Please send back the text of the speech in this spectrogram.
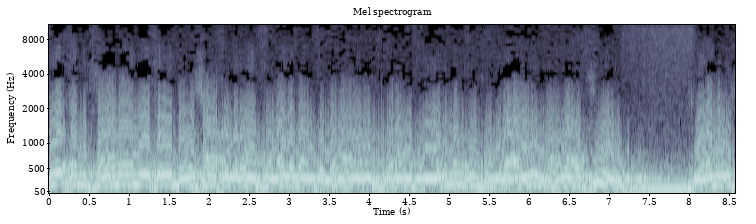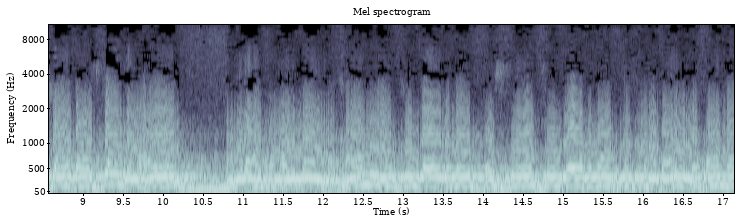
یہ انسانوں کے بنشا امرہ سمجھ بان تو بنائے ہمارا سمجھنا اس ہمراہی مانا چیز شاہ داستان بنائے ہمراہ مقامی ہم چین دیگنا استی ہم چین دیگنا مثل ہماری مقامہ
